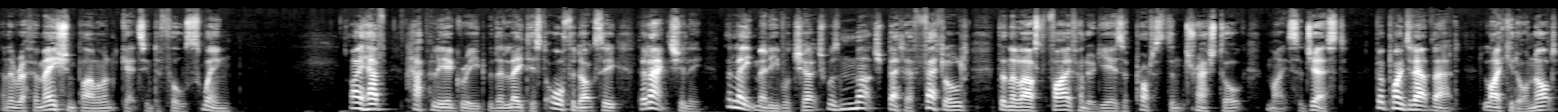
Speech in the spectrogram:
and the Reformation Parliament gets into full swing. I have happily agreed with the latest orthodoxy that actually the late medieval church was much better fettled than the last 500 years of Protestant trash talk might suggest, but pointed out that, like it or not,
